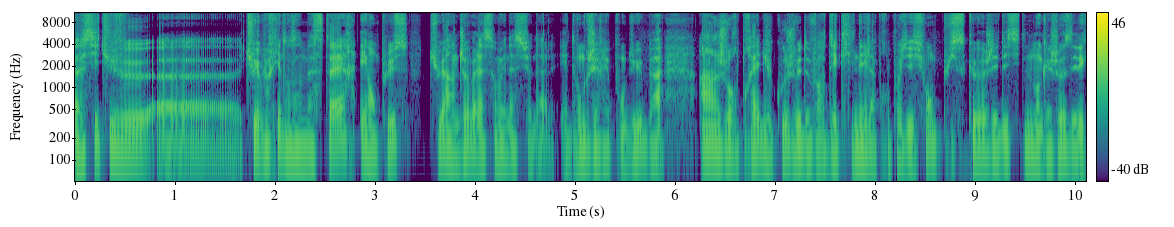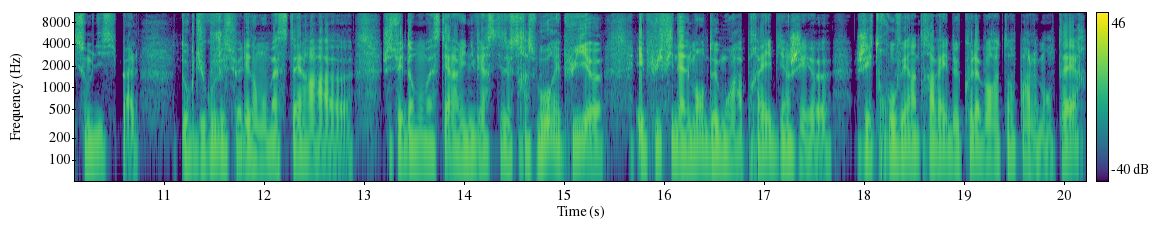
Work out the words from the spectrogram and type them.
euh, si tu veux, euh, tu es pris dans un master et en plus tu as un job à l'Assemblée nationale. Et donc j'ai répondu bah à un jour près, du coup je vais devoir décliner la proposition puisque j'ai décidé de m'engager aux élections municipales. Donc du coup je suis allé dans mon master à, euh, je suis allé dans mon master à l'université de Strasbourg et puis et puis finalement deux mois après, eh bien j'ai j'ai trouvé un travail de collaborateur parlementaire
